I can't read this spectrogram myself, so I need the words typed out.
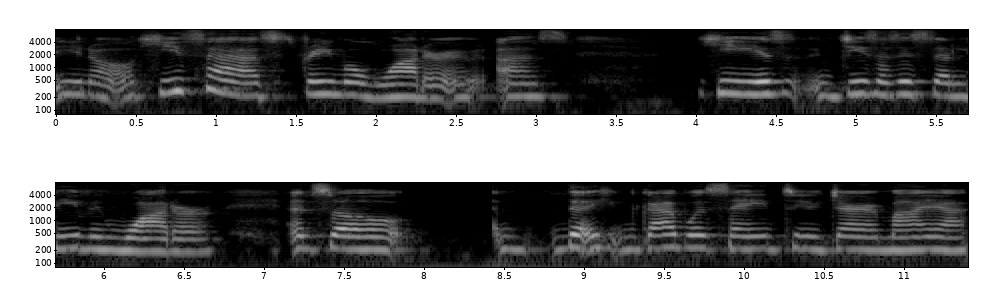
you know he's a stream of water as he is jesus is the living water. And so the God was saying to Jeremiah,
